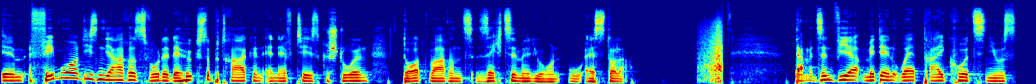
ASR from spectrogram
Im Februar diesen Jahres wurde der höchste Betrag in NFTs gestohlen. Dort waren es 16 Millionen US-Dollar. Damit sind wir mit den Web3 Kurznews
